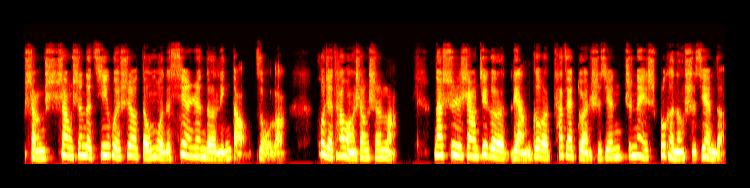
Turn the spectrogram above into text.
上上升的机会，是要等我的现任的领导走了，或者他往上升了。那事实上，这个两个他在短时间之内是不可能实现的，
